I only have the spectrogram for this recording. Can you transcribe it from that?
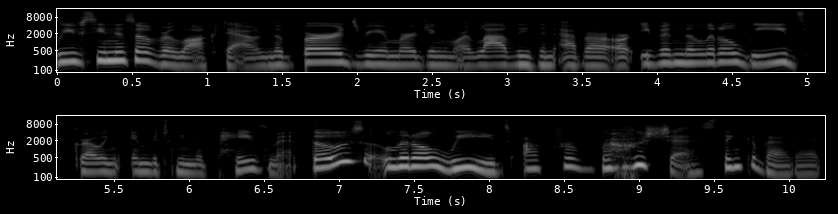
We've seen this over lockdown, the birds reemerging more loudly than ever, or even the little weeds growing in between the pavement. Those little weeds are ferocious. Think about it.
